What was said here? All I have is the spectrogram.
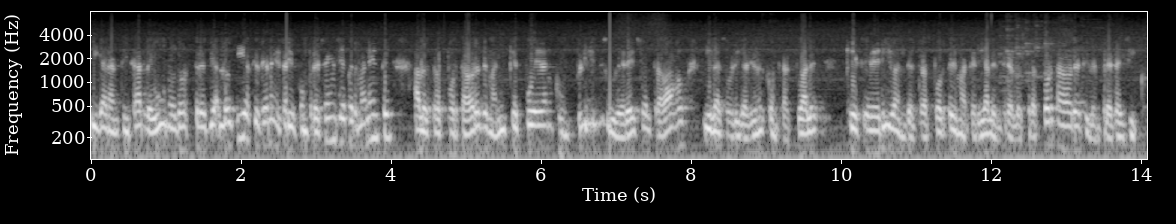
y garantizarle uno, dos, tres días, los días que sea necesario, con presencia permanente a los transportadores de maní que puedan cumplir su derecho al trabajo y las obligaciones contractuales que se derivan del transporte de material entre los transportadores y la empresa ICICO.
